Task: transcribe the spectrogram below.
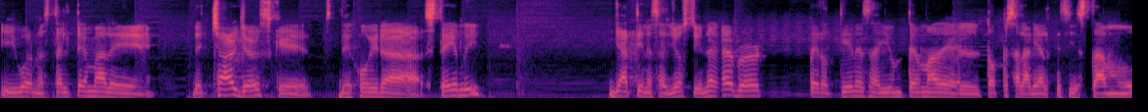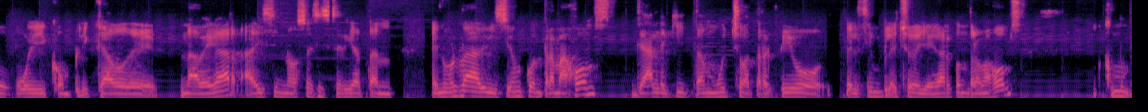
Y bueno, está el tema de, de Chargers, que dejó ir a Staley. Ya tienes a Justin Herbert, pero tienes ahí un tema del tope salarial que sí está muy, complicado de navegar. Ahí sí no sé si sería tan en una división contra Mahomes, ya le quita mucho atractivo el simple hecho de llegar contra Mahomes. Como,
